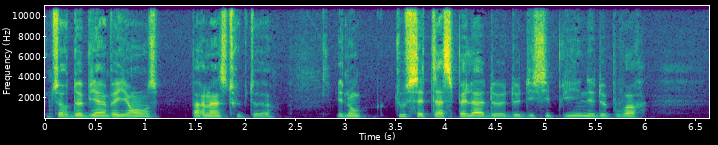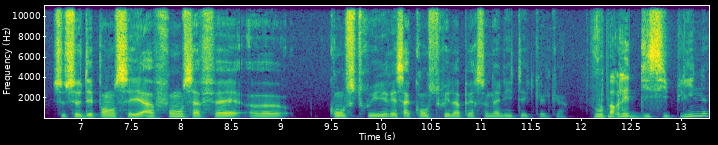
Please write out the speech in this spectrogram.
une sorte de bienveillance par l'instructeur. Et donc tout cet aspect-là de, discipline et de pouvoir se, se, dépenser à fond, ça fait euh, construire et ça construit la personnalité de quelqu'un. Vous parlez de discipline.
